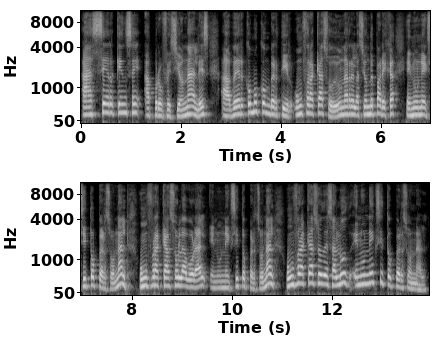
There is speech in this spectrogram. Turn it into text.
acérquense a profesionales a ver cómo convertir un fracaso de una relación de pareja en un éxito personal, un fracaso laboral en un éxito personal, un fracaso de salud en un éxito personal.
